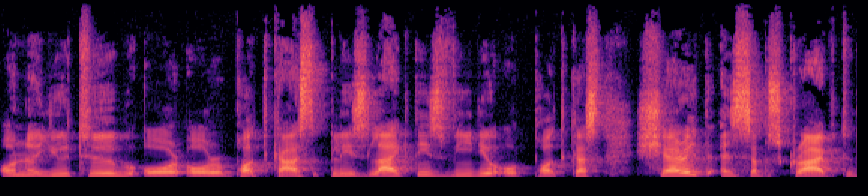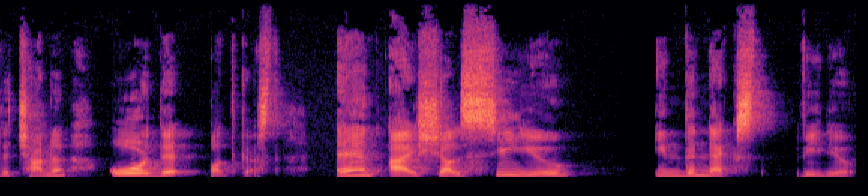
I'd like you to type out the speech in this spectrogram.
on a YouTube or, or podcast, please like this video or podcast, share it, and subscribe to the channel or the podcast. and I shall see you in the next video.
